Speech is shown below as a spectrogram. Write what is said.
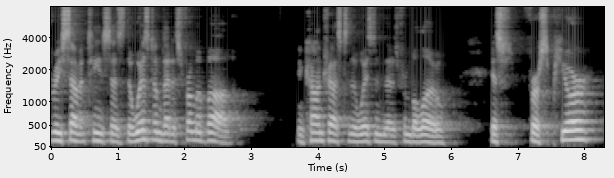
3:17 says the wisdom that is from above in contrast to the wisdom that is from below is first pure,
